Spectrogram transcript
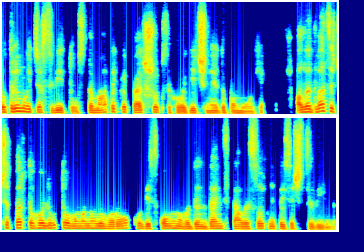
отримують освіту з тематики першої психологічної допомоги. Але 24 лютого минулого року військовими в один день стали сотні тисяч цивільних.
